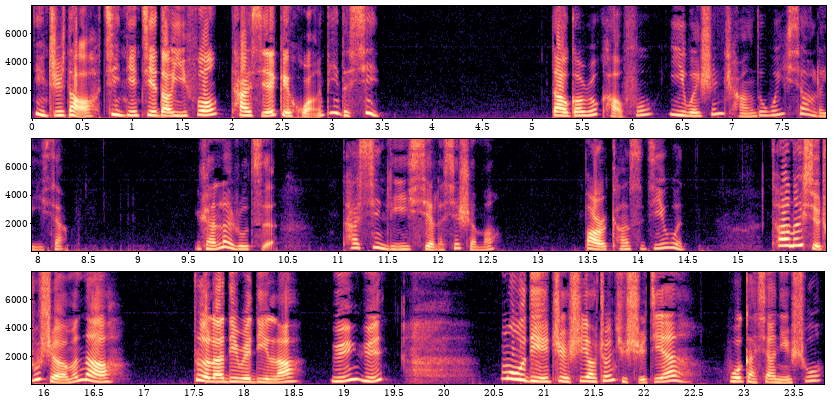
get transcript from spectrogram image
你知道，今天接到一封他写给皇帝的信。”道高如考夫意味深长地微笑了一下。“原来如此，他信里写了些什么？”鲍尔康斯基问。“他能写出什么呢？德拉蒂瑞蒂拉，云云。目的只是要争取时间。”我敢向您说，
